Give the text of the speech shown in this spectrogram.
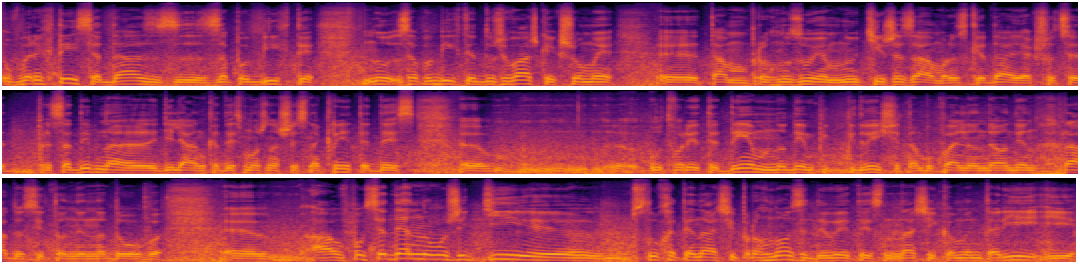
вберегтися, да, з- запобігти. Ну запобігти дуже важко, якщо ми е, там прогнозуємо ну ті ж заморозки. Да, якщо це присадибна ділянка, десь можна щось накрити, десь е, утворити дим. Ну дим під- підвищує там буквально на один градус, і то ненадовго. Е, А в повсякденному житті е, слухати наші прогнози, дивитись наші коментарі. І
